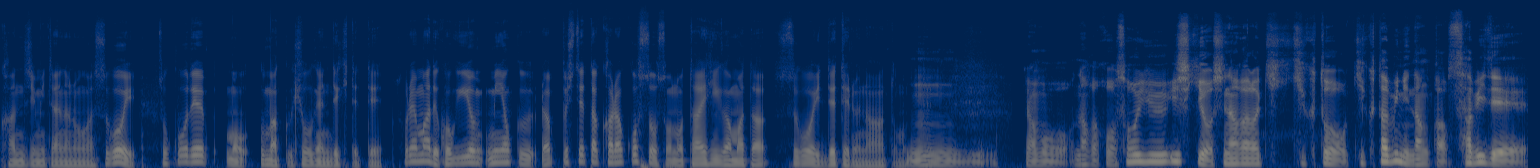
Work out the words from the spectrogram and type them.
感じみたいなのがすごいそこでもううまく表現できててそれまで小気味よくラップしてたからこそその対比がまたすごい出てるなと思って。うんいやもうなんかこうそういう意識をしながら聞聞くと聞くたびになんかサビで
